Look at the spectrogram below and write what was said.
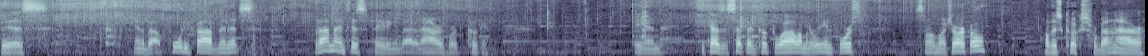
this in about 45 minutes, but I'm anticipating about an hour's worth of cooking. And because it's sat there and cooked a while, I'm to reinforce some of my charcoal. While this cooks for about an hour,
